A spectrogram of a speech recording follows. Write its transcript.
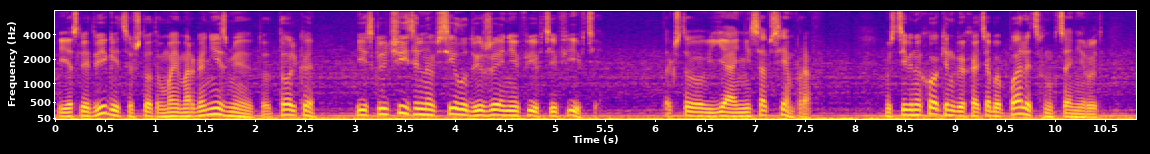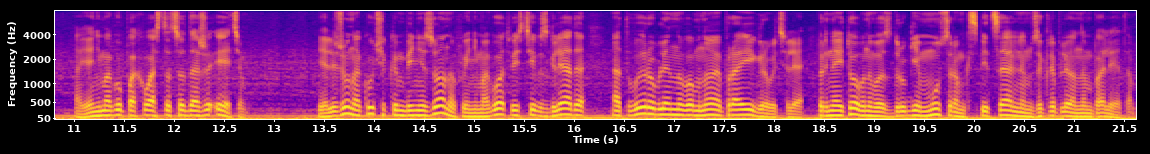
Если двигается что-то в моем организме, то только исключительно в силу движения 50-50. Так что я не совсем прав. У Стивена Хокинга хотя бы палец функционирует, а я не могу похвастаться даже этим. Я лежу на куче комбинезонов и не могу отвести взгляда от вырубленного мною проигрывателя, принайтованного с другим мусором к специальным закрепленным палетам.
